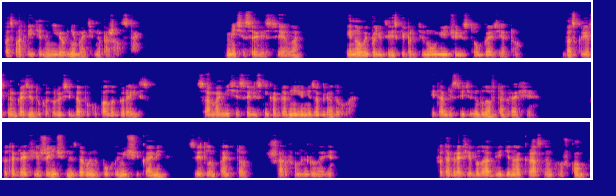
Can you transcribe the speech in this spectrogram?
Посмотрите на нее внимательно, пожалуйста. Миссис Элис села, и новый полицейский протянул ей через стол газету. Воскресную газету, которую всегда покупала Грейс. Сама миссис Элис никогда в нее не заглядывала. И там действительно была фотография. Фотография женщины с довольно пухлыми щеками в светлом пальто, шарфом на голове. Фотография была обведена красным кружком,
